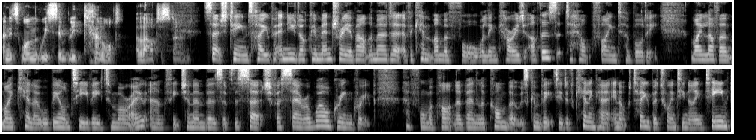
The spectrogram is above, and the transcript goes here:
and it's one that we simply cannot allow to stand. Search teams hope a new documentary about the murder of a Kent mum of four will encourage others to help find her body. My Lover, My Killer will be on TV tomorrow and feature members of the Search for Sarah Wellgreen group. Her former partner Ben Lacomba was convicted of killing her in October 2019,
